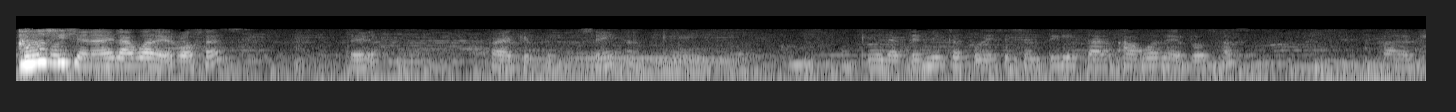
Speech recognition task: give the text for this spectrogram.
Ah, ¿Puede sí. funcionar el agua de rosas? Para que, sí, aunque, aunque la técnica pudiese ser utilizar agua de rosas para que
